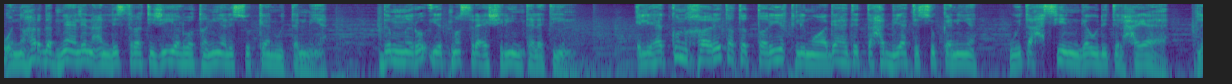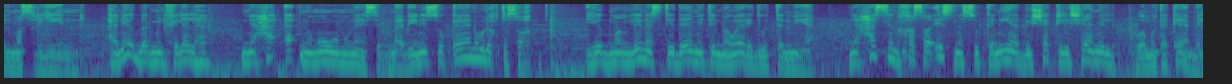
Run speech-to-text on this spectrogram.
والنهاردة بنعلن عن الاستراتيجية الوطنية للسكان والتنمية ضمن رؤية مصر 2030 اللي هتكون خارطة الطريق لمواجهة التحديات السكانية وتحسين جودة الحياة للمصريين. هنقدر من خلالها نحقق نمو مناسب ما بين السكان والاقتصاد. يضمن لنا استدامة الموارد والتنمية. نحسن خصائصنا السكانية بشكل شامل ومتكامل.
